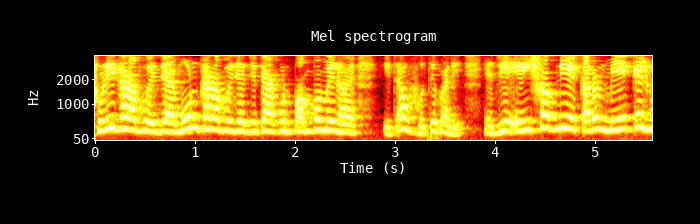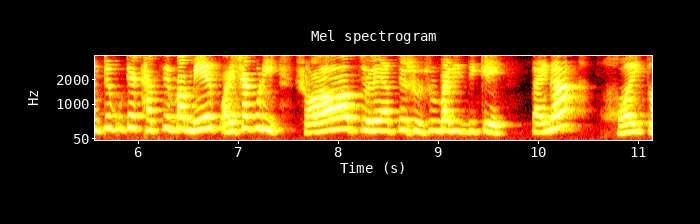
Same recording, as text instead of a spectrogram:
শরীর খারাপ হয়ে যায়, মন খারাপ হয়ে যায়, যেটা এখন পম্পমের হয়। এটাও হতে পারে। যে এই সব নিয়ে কারণ মেয়েকে লুটে পুটে খাচ্ছে বা মেয়ের পয়সা করি, সব চলে যাচ্ছে শ্বশুরবাড়ির দিকে, তাই না? হয়তো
